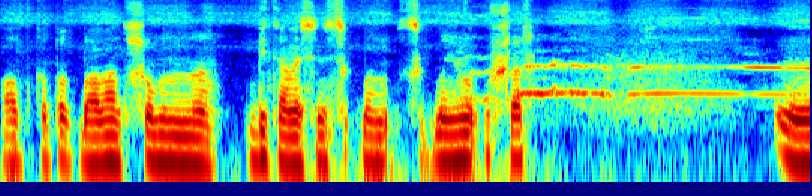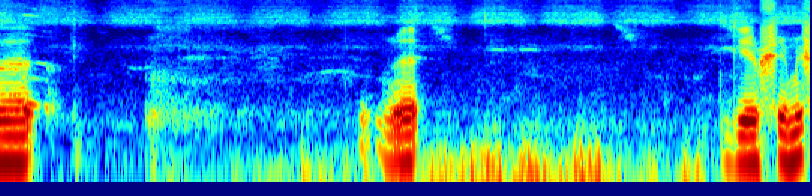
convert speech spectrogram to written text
alt kapak bağlantı somununu bir tanesini sıkma, sıkmayı unutmuşlar. Ee, ve gevşemiş.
